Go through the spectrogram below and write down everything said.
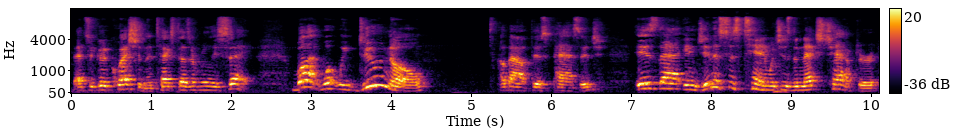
That's a good question. The text doesn't really say. But what we do know about this passage is that in Genesis 10, which is the next chapter,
